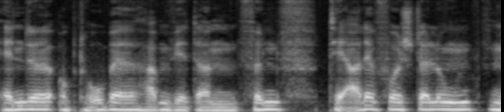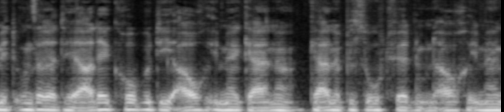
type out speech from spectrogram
Ende Oktober haben wir dann fünf Theatervorstellungen mit unserer Theatergruppe, die auch immer gerne, gerne besucht werden und auch immer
